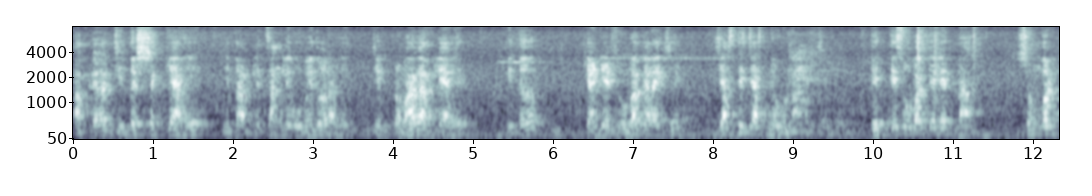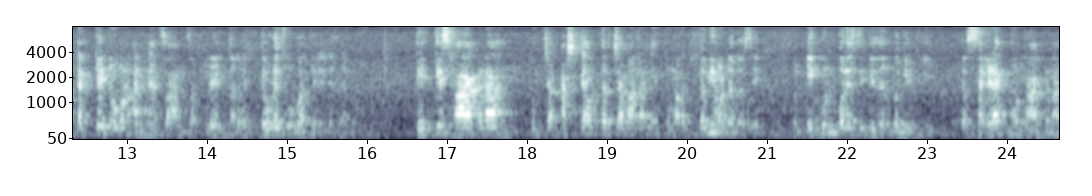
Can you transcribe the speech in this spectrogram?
आपल्याला जिथं शक्य आहे जिथं आपले चांगले उमेदवार आहेत जे प्रभाग आपले आहेत तिथं कॅन्डिडेट्स उभा करायचे जास्तीत जास्त निवडून आणायचे. तेहतीस उभा केलेत ना शंभर टक्के निवडून आणण्याचा आमचा प्रयत्न राहील तेवढेच उभा केलेले झाले तेहतीस हा आकडा तुमच्या अष्ट्याहत्तरच्या मानाने तुम्हाला कमी वाटत असेल. पण एकूण परिस्थिती जर बघितली तर सगळ्यात मोठा आकडा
